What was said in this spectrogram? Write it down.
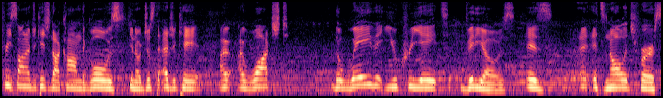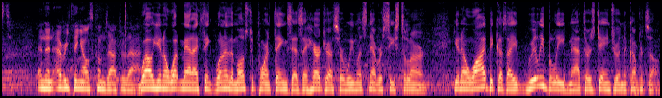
freesaloneducation.com. The goal was, you know, just to educate. I, I watched the way that you create videos is it's knowledge first and then everything else comes after that. Well, you know what, Matt? I think one of the most important things as a hairdresser, we must never cease to learn. You know why? Because I really believe, Matt, there's danger in the comfort zone.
